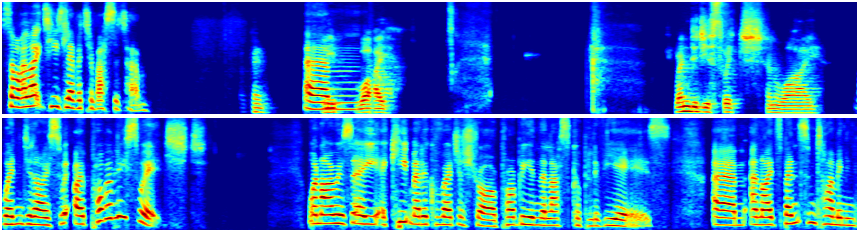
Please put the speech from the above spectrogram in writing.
so I like to use levetiracetam. Okay. Um, why? When did you switch and why? When did I switch? I probably switched when I was a acute medical registrar, probably in the last couple of years. Um, and I'd spent some time in,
